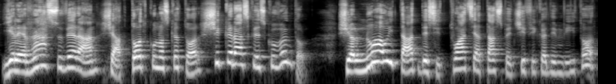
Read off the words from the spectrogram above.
El era suveran și atot cunoscător și când a scris cuvântul. Și El nu a uitat de situația ta specifică din viitor.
